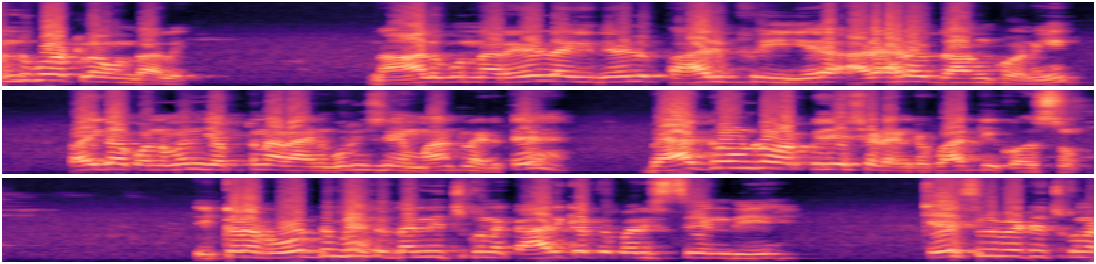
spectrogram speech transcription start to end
అందుబాటులో ఉండాలి. నాలుగున్నరేళ్ళు ఐదేళ్ళు పారిపోయి అడాడో దాంకొని పైగా కొంతమంది చెప్తున్నారు ఆయన గురించి నేను మాట్లాడితే బ్యాక్గ్రౌండ్లో వర్క్ చేశాడంట పార్టీ కోసం. ఇక్కడ రోడ్డు మీద దండించుకున్న కార్యకర్త పరిస్థితి ఏంది? కేసులు పెట్టించుకున్న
